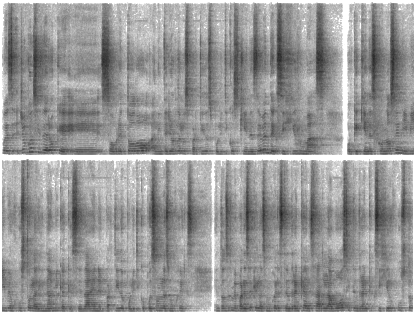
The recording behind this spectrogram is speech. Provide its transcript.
Pues yo considero que eh, sobre todo al interior de los partidos políticos quienes deben de exigir más, porque quienes conocen y viven justo la dinámica que se da en el partido político, pues son las mujeres. Entonces me parece que las mujeres tendrán que alzar la voz y tendrán que exigir justo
